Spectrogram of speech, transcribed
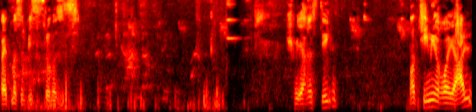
halt mal so ein bisschen so, das ist schweres Ding. Martini Royal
